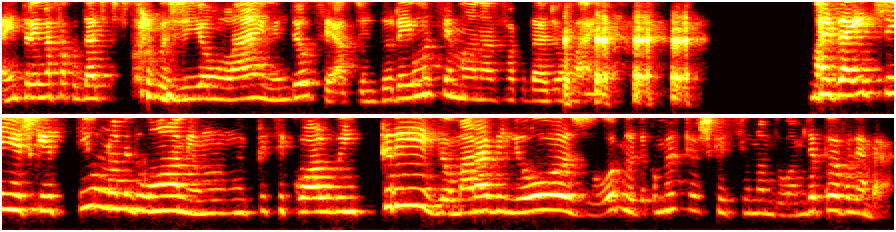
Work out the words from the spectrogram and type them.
Aí entrei na faculdade de psicologia online, não deu certo, gente. Durei uma semana na faculdade online. Mas aí tinha, esqueci o nome do homem, um psicólogo incrível, maravilhoso. Oh, meu Deus, como é que eu esqueci o nome do homem? Depois eu vou lembrar.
